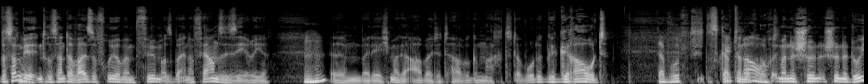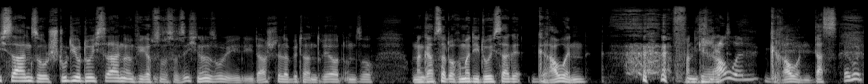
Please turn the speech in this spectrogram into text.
Das haben So. wir interessanterweise früher beim Film, also bei einer Fernsehserie, Mhm. ähm, bei der ich mal gearbeitet habe, gemacht. Da wurde gegraut. Da wurde Das gab dann auch, immer eine schöne, schöne Durchsagen, so Studio-Durchsagen, irgendwie gab's was weiß ich, ne, so die, die Darsteller bitte Andreot und so. Und dann gab's halt auch immer die Durchsage Grauen. Fand ich Grauen? Nett. Grauen, das. Ja, gut.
